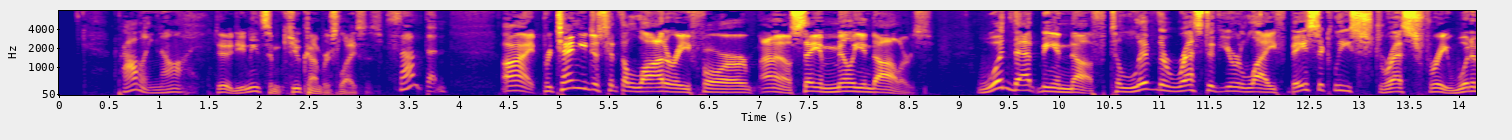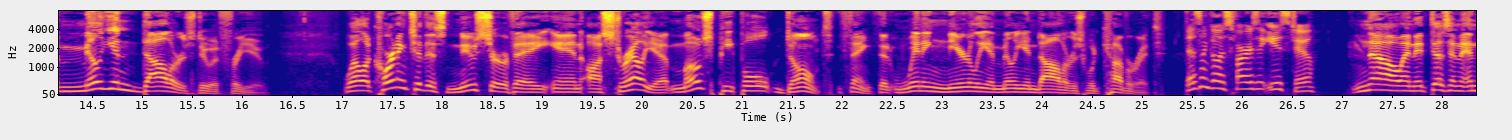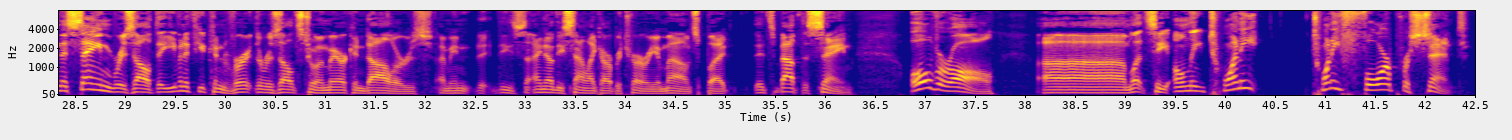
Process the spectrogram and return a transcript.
Probably not. Dude, you need some cucumber slices. Something. All right, pretend you just hit the lottery for, I don't know, say a million dollars. Would that be enough to live the rest of your life basically stress free? Would a million dollars do it for you? Well, according to this new survey in Australia, most people don't think that winning nearly a million dollars would cover it. Doesn't go as far as it used to. No, and it doesn't. And the same result, even if you convert the results to American dollars, I mean, these. I know these sound like arbitrary amounts, but it's about the same. Overall, um, let's see, only 24 percent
